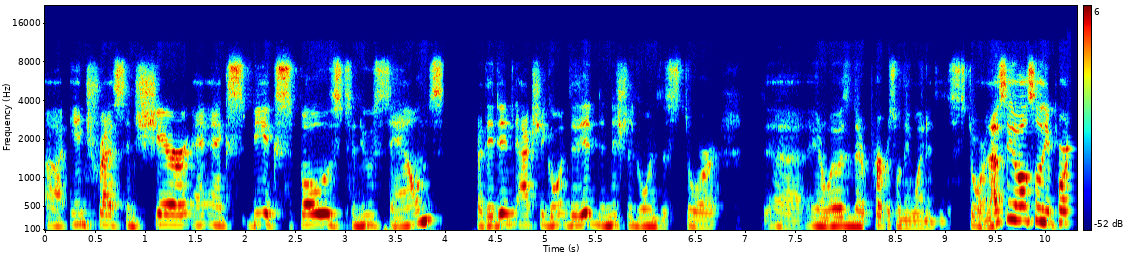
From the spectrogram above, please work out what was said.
uh, interests and share and, and ex- be exposed to new sounds that they didn't actually go. They didn't initially go into the store uh, you know, what wasn't their purpose when they went into the store. That's also the important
